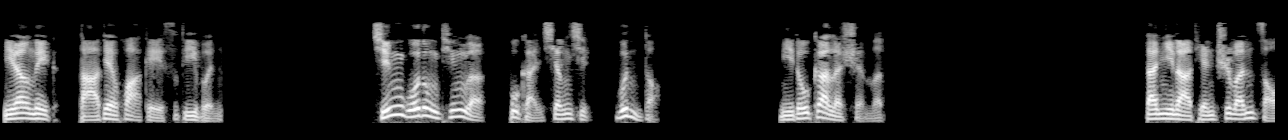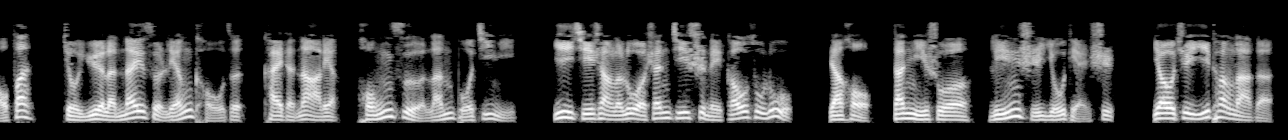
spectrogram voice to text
你让 Nick 打电话给 Steven。秦国栋听了不敢相信，问道：“你都干了什么？”丹尼那天吃完早饭就约了 Nasser 两口子，开着那辆红色兰博基尼。一起上了洛杉矶市内高速路，然后丹尼说临时有点事，要去一趟那个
